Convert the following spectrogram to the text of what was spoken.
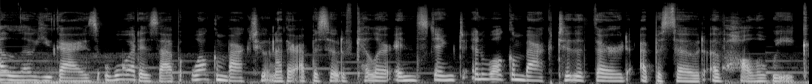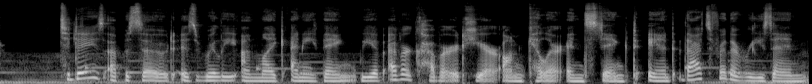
Hello, you guys. What is up? Welcome back to another episode of Killer Instinct, and welcome back to the third episode of Hollow Week. Today's episode is really unlike anything we have ever covered here on Killer Instinct, and that's for the reason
